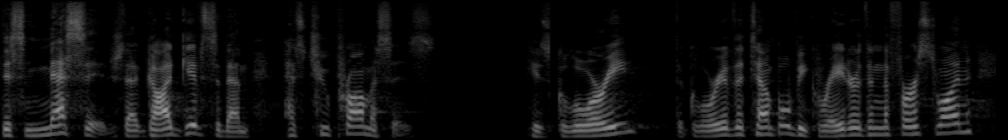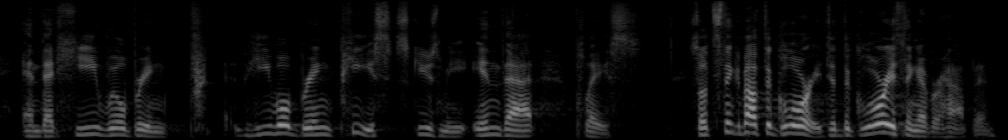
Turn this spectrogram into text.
this message that God gives to them, has two promises His glory, the glory of the temple, be greater than the first one, and that He will bring, he will bring peace, excuse me, in that place. So let's think about the glory. Did the glory thing ever happen?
